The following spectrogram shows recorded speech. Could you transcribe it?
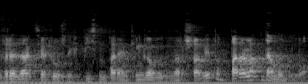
w redakcjach różnych pism parentingowych w Warszawie, to parę lat temu było.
